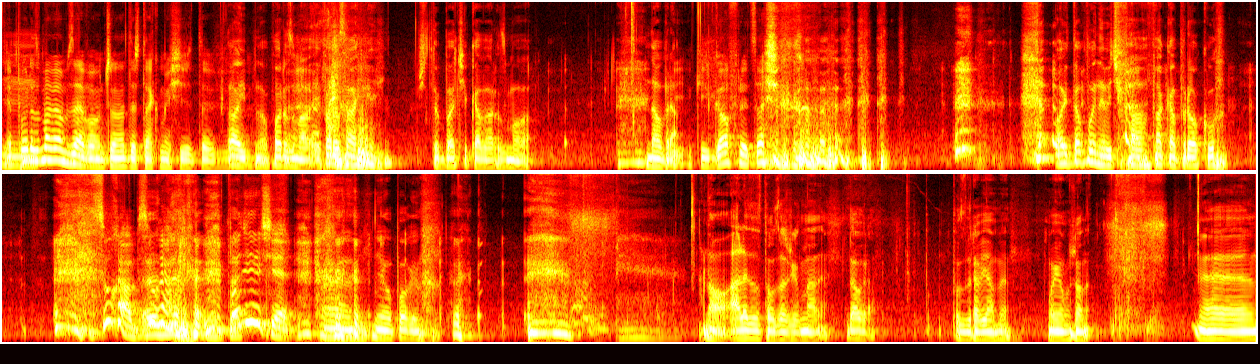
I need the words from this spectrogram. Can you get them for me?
Ja mm, porozmawiam z Ewą, czy ona też tak myśli, że to. Oj, no porozmawiaj, porozmawiaj. to była ciekawa rozmowa. Dobra. Jakieś gofry, coś? Oj, to powinny być faka roku. Słucham, słucham. Podziel się. E, Nie opowiem. No, ale został zażegnany. Dobra. Pozdrawiamy moją żonę. E,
